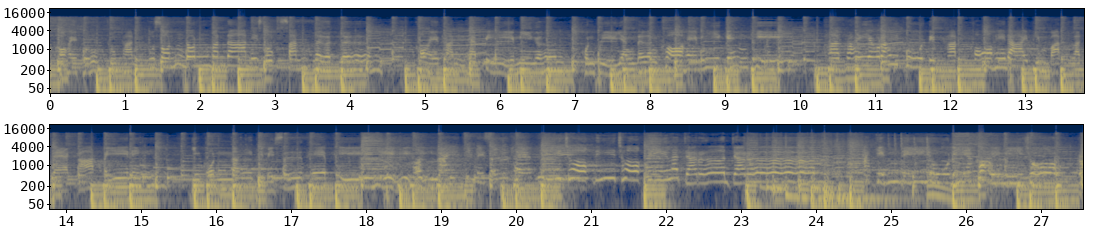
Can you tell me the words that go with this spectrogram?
ก็ขอให้ทุกทุกท่านกุศลดลบันดาลให้สุขสันต์เพลิดเพลินขอให้ท่าน happy มีเงิน คนที่ยังเดินขอให้มีเก๋งขี่หากใครยังไร้คู่ติดขัด ขอให้ได้พิมพ์บัตรและแจกการ์ดปีนี้ ยิ่งคนไหนที่ไม่ซื้อเทปทีคนไหนที่ไม่ซื้อเทปทีโชคดีโชคดีและเจริญเจริญกินดีอยู่ดีค่อยมีโชคไร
